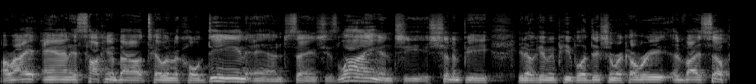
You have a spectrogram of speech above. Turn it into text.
all right? And it's talking about Taylor Nicole Dean and saying she's lying and she shouldn't be, you know, giving people addiction recovery advice. So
